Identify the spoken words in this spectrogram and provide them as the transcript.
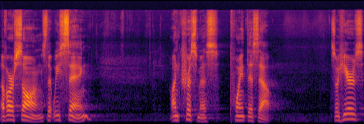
of our songs that we sing on Christmas point this out. So here's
